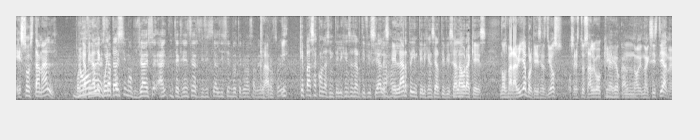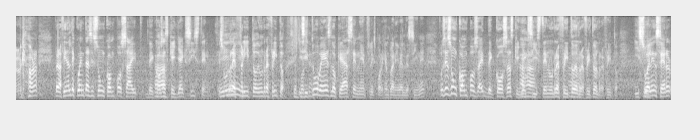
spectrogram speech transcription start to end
Eso está mal, porque no, a final de está cuentas pésimo, pues ya es ah, inteligencia artificial diciéndote que vas a ver. Claro. vas a oír. ¿Y qué pasa con las inteligencias artificiales? Ajá. El arte de inteligencia artificial Ajá. ahora que es, nos maravilla porque dices, Dios, o sea, esto es algo que no, no existía, me veo cabrón. Pero a final de cuentas es un composite de Ajá. cosas que ya existen. Es un refrito de un refrito. Y si 100%. tú ves lo que hace Netflix, por ejemplo, a nivel de cine, pues es un composite de cosas que ya existen, un refrito del refrito del refrito. Y suelen ser,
